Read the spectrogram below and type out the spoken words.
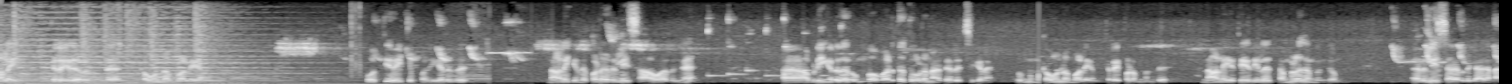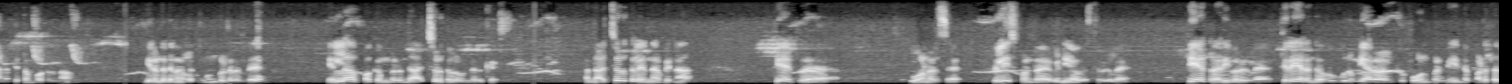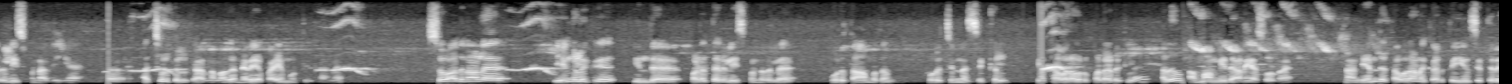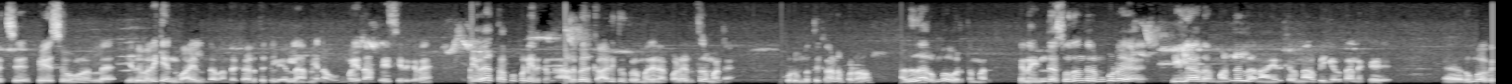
நாளை திரையில வந்த கவுண்டம்பாளையம் ஒத்தி வைக்கப்படுகிறது. நாளைக்கு இந்த படம் ரிலீஸ் ஆகாதுங்க. அப்படிங்கிறத ரொம்ப வருத்தத்தோடு நான் தெரிவிச்சுக்கிறேன். ரொம்ப கவுண்டம்பாளையம் திரைப்படம் வந்து நாளைய தேதியில் தமிழகம் எங்கும் ரிலீஸ் ஆகிறதுக்காக நாங்கள் திட்டம் போட்டிருந்தோம். இரண்டு தினங்களுக்கு முன்பில் இருந்து எல்லா பக்கமும் இருந்து அச்சுறுத்தல் ஒன்று இருக்குது அந்த அச்சுறுத்தல் என்ன அப்படின்னா தியேட்டர் ஓனர்ஸை ரிலீஸ் பண்ணுற விநியோகஸ்தர்களை தியேட்டர் அதிபர்களை திரையரங்க உரிமையாளர்களுக்கு ஃபோன் பண்ணி இந்த படத்தை ரிலீஸ் பண்ணாதீங்க. அச்சுறுத்தல் காரணமாக நிறைய பயமுறுத்திருக்காங்க. ஸோ அதனால் எங்களுக்கு இந்த படத்தை ரிலீஸ் பண்ணுறதுல ஒரு தாமதம் ஒரு சின்ன சிக்கல். தவற ஒரு படம் எடுக்கல. அதுவும் அம்மா மீது ஆணையாக சொல்கிறேன் நான் எந்த தவறான கருத்தையும் சித்தரித்து பேசுவோம் இல்லை. இது வரைக்கும் என் வாயிலிருந்து வந்த கருத்துக்கள் எல்லாமே நான் உண்மைதான் பேசியிருக்கிறேன். ஏதாவது தப்பு பண்ணியிருக்கேன். நாலு பேர் காரி தூக்குற மாதிரி நான் படம் எடுத்துட மாட்டேன். குடும்பத்துக்கான படம். அதுதான் ரொம்ப வருத்தமாக இருக்குது ஏன்னா இந்த சுதந்திரம் கூட இல்லாத மண்ணில் நான் இருக்கிறேன்னா அப்படிங்கிறது தான் எனக்கு அஹ், ரொம்ப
